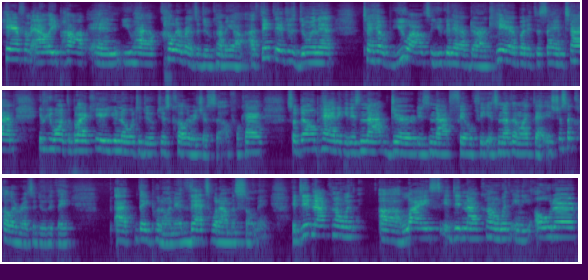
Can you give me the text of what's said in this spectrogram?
hair from Ali Pop and you have color residue coming out. I think they're just doing that to help you out so you could have dark hair. But at the same time, if you want the black hair, you know what to do. Just color it yourself, okay? So don't panic. It is not dirt. It's not filthy. It's nothing like that. It's just a color residue that they I, they put on there. That's what I'm assuming. It did not come with uh, lice. It did not come with any odor.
